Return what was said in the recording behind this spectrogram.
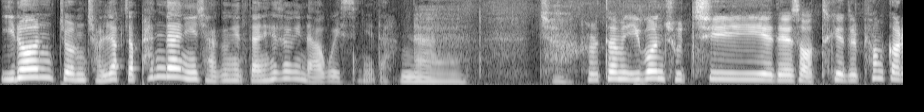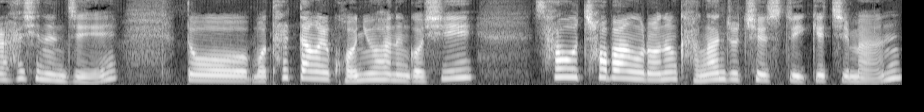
이런 좀 전략적 판단이 작용했다는 해석이 나오고 있습니다. 네. 자, 그렇다면 이번 조치에 대해서 어떻게들 평가를 하시는지 또 뭐 탈당을 권유하는 것이 사후 처방으로는 강한 조치일 수도 있겠지만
